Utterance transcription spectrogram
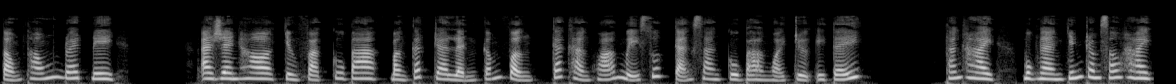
Tổng thống Reddy Eisenhower trừng phạt Cuba bằng cách ra lệnh cấm vận các hàng hóa Mỹ xuất cảng sang Cuba ngoại trừ y tế. Tháng 2, 1962,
